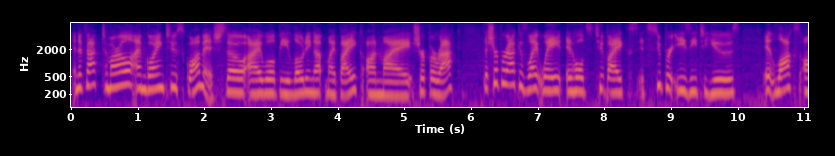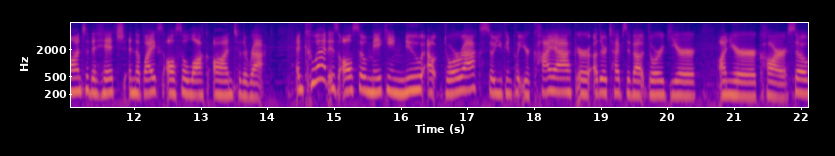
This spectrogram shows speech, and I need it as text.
And in fact, tomorrow I'm going to Squamish, so I will be loading up my bike on my Sherpa rack. The Sherpa rack is lightweight, it holds two bikes, it's super easy to use. It locks onto the hitch, and the bikes also lock onto the rack. And Kuat is also making new outdoor racks so you can put your kayak or other types of outdoor gear on your car. So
